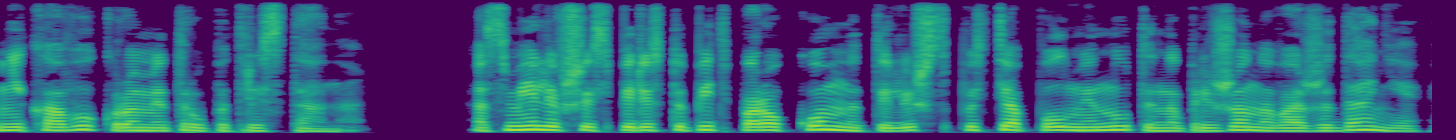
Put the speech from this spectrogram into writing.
Никого, кроме трупа Тристана. Осмелившись переступить порог комнаты лишь спустя полминуты напряженного ожидания,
